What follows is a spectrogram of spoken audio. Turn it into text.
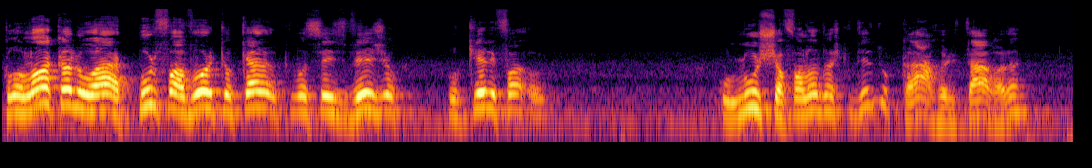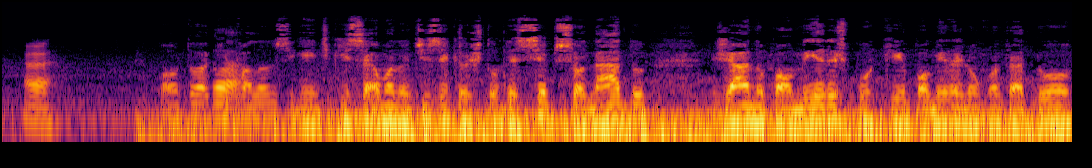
coloca no ar, por favor, que eu quero que vocês vejam o que ele fala. O Lucha falando, acho que dentro do carro ele estava, né? É. Bom, estou aqui Ah. falando o seguinte, que isso é uma notícia que eu estou decepcionado já no Palmeiras, porque o Palmeiras não contratou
